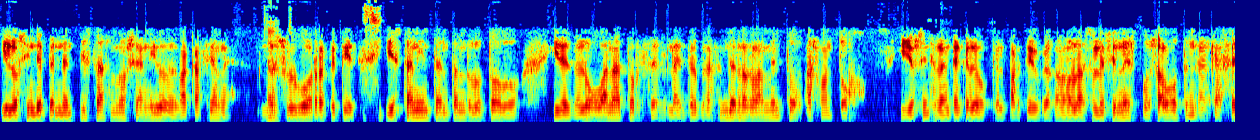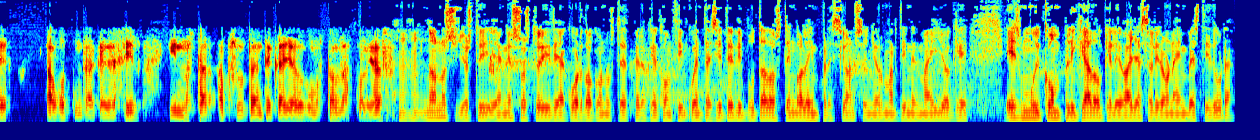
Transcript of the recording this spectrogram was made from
y los independentistas no se han ido de vacaciones. Lo vuelvo a repetir. Y están intentándolo todo. Y desde luego van a torcer la interpretación del reglamento a su antojo. Y yo sinceramente creo que el partido que ha ganado las elecciones, pues algo tendrá que hacer algo tendrá que decir y no estar absolutamente callado como está en la actualidad. No, no, sí, yo estoy en eso estoy de acuerdo con usted, pero que con 57 diputados tengo la impresión, señor Martínez Maillo, que es muy complicado que le vaya a salir una investidura.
